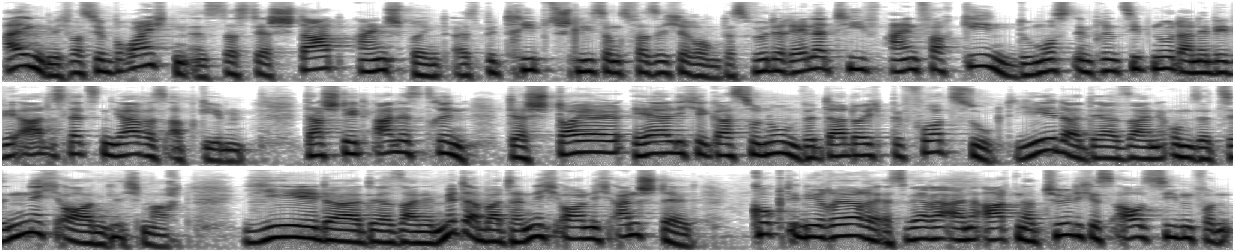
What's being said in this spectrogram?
Eigentlich, was wir bräuchten, ist, dass der Staat einspringt als Betriebsschließungsversicherung. Das würde relativ einfach gehen. Du musst im Prinzip nur deine BWA des letzten Jahres abgeben. Da steht alles drin. Der steuerehrliche Gastronom wird dadurch bevorzugt. Jeder, der seine Umsätze nicht ordentlich macht, jeder, der seine Mitarbeiter nicht ordentlich anstellt, guckt in die Röhre. Es wäre eine Art natürliches Aussieben von,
